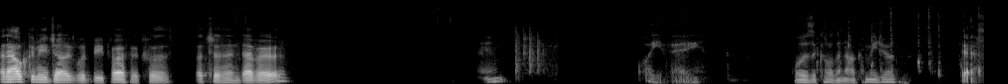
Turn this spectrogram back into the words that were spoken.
An alchemy jug would be perfect for such an endeavor. Right. Oy vey. What was it called? An alchemy jug? Yes.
